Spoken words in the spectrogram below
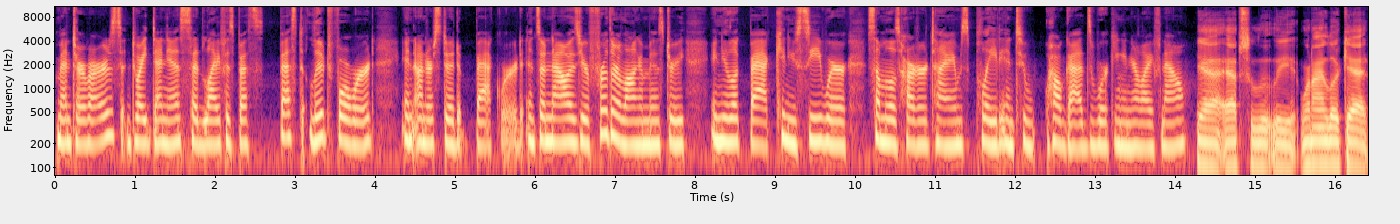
mentor of ours, Dwight Denius, said life is best best lived forward and understood backward. And so now, as you're further along in ministry and you look back, can you see where some of those harder times played into how God's working in your life now? Yeah, absolutely. When I look at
